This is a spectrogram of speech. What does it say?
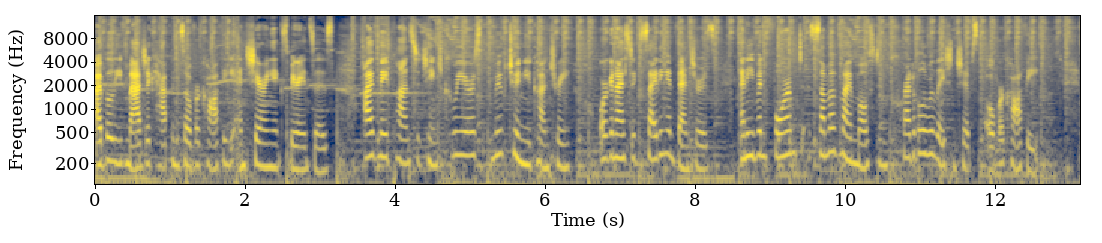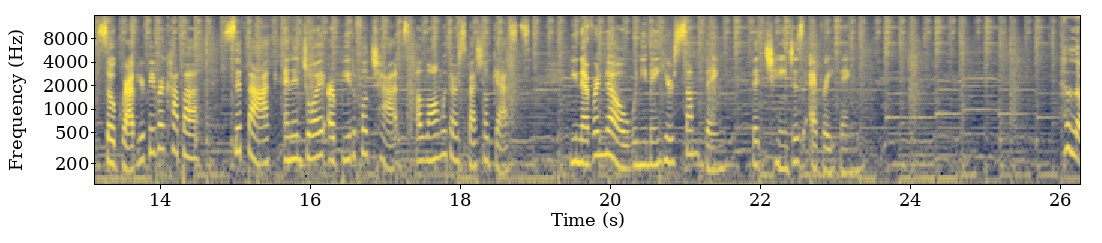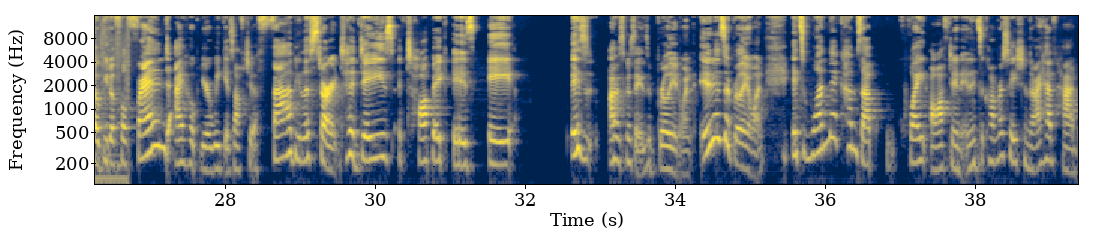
I believe magic happens over coffee and sharing experiences. I've made plans to change careers, move to a new country, organized exciting adventures, and even formed some of my most incredible relationships over coffee. So grab your favorite cuppa, sit back, and enjoy our beautiful chats along with our special guests. You never know when you may hear something that changes everything. Hello, beautiful friend. I hope your week is off to a fabulous start. Today's topic is a is I was going to say it's a brilliant one. It is a brilliant one. It's one that comes up quite often and it's a conversation that I have had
